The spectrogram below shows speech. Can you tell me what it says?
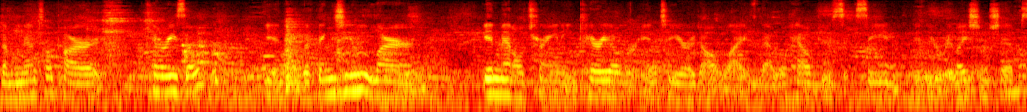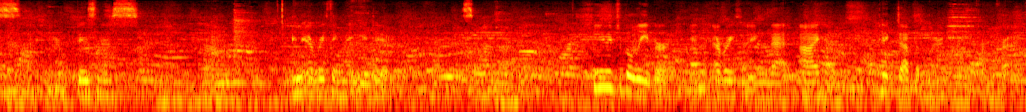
the mental part carries over. You know, the things you learn in mental training carry over into your adult life that will help you succeed in your relationships, in your business, um, in everything that you do. So I'm a huge believer in everything that I have picked up and learned from Craig.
